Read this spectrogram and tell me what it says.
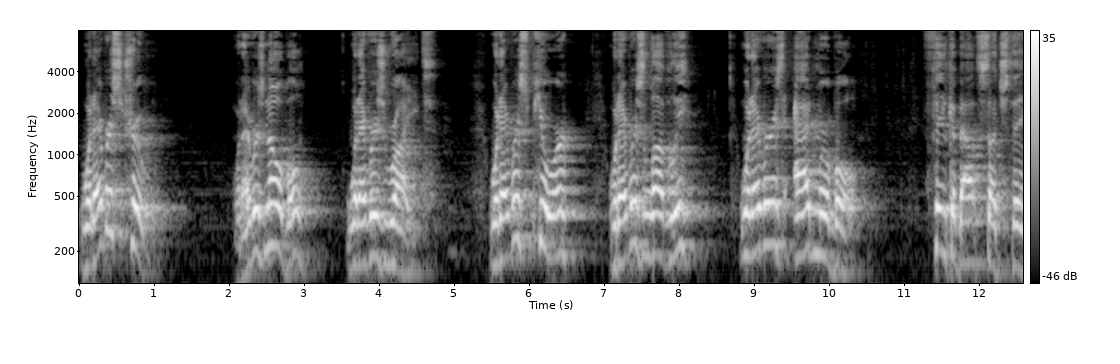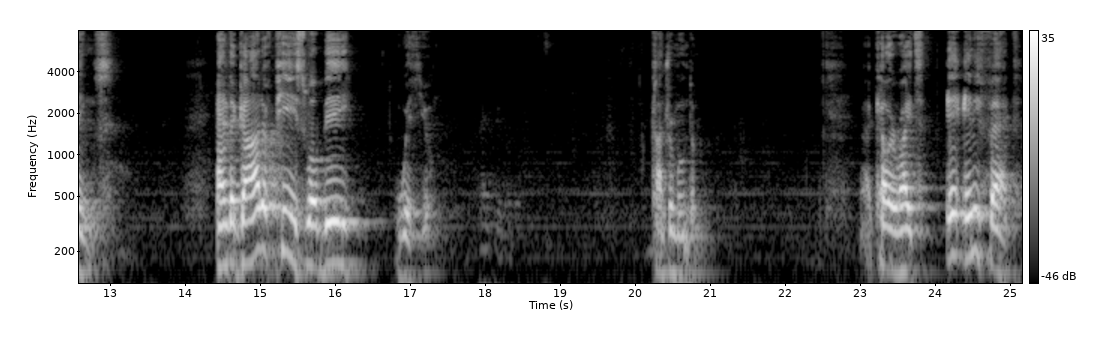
Whatever is true, whatever is noble, whatever is right, whatever is pure, whatever is lovely, whatever is admirable, think about such things. And the God of peace will be with you. Contra mundum. Uh, Keller writes, in, in effect,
